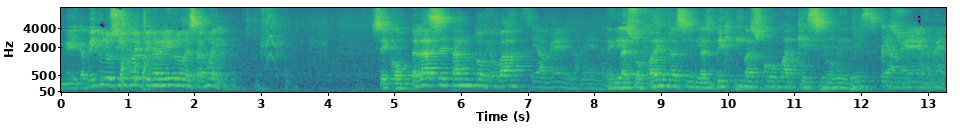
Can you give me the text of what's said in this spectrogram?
en el capítulo 5 del primer libro de Samuel, se complace tanto Jehová Sí, amén, amén. en las ofrendas y en las víctimas como a que se Sí, obedezca. amén, amén.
